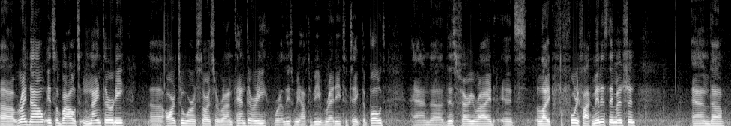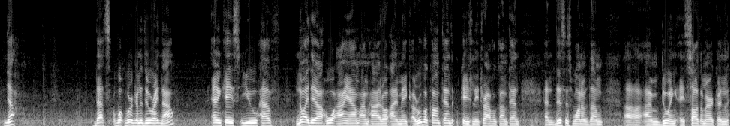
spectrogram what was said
Uh, right now it's about 9.30. Uh, our tour starts around 10.30, or at least we have to be ready to take the boat. And uh, this ferry ride, it's like 45 minutes they mentioned. And uh, yeah, that's what we're gonna do right now. And in case you have no idea who I am, I'm Hyro. I make Aruba content, occasionally travel content, and this is one of them. Uh, I'm doing a South American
